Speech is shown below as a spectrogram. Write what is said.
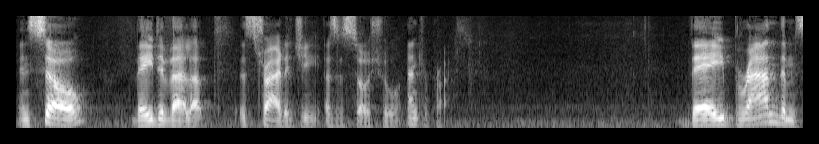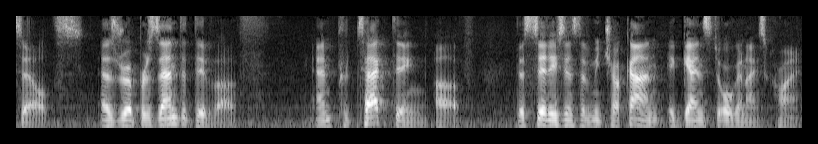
And so they developed a strategy as a social enterprise. They brand themselves as representative of and protecting of the citizens of Michoacan against organized crime.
